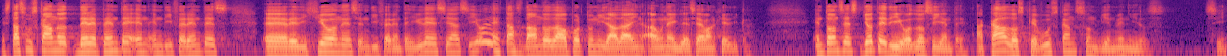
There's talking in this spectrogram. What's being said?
Estás buscando de repente en, en diferentes eh, religiones, en diferentes iglesias, y hoy le estás dando la oportunidad a, a una iglesia evangélica. Entonces yo te digo lo siguiente, acá los que buscan son bienvenidos. Sí.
